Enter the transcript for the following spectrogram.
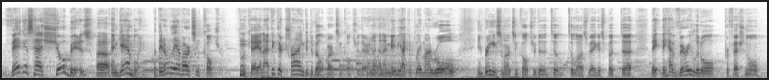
Vegas has showbiz Uh. and gambling, but they don't really have arts and culture. Hmm. Okay, and I think they're trying to develop arts and culture there, and, I, and I, maybe I can play my role in bringing some arts and culture to, to, to Las Vegas. But uh, they, they have very little professional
